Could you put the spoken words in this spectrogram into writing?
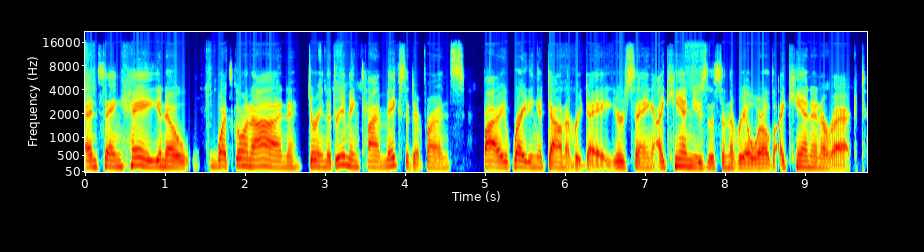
and saying, hey, you know, what's going on during the dreaming time makes a difference by writing it down every day. You're saying, I can use this in the real world, I can interact.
